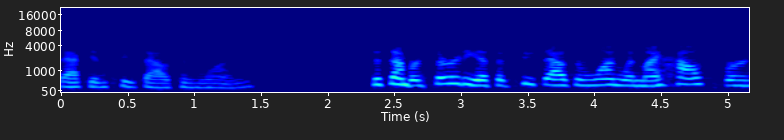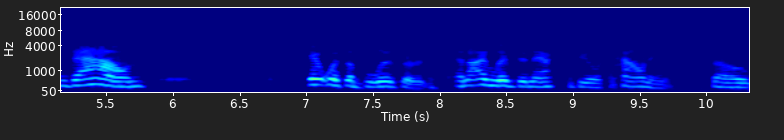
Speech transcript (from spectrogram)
back in 2001. December 30th of 2001, when my house burned down, it was a blizzard, and I lived in Ashtabula County, so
